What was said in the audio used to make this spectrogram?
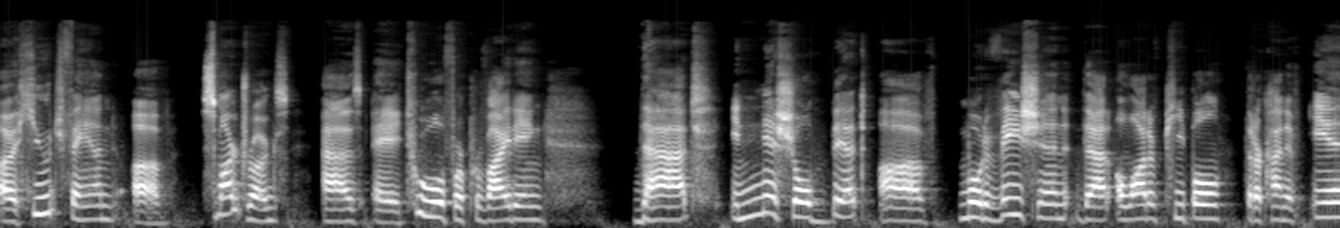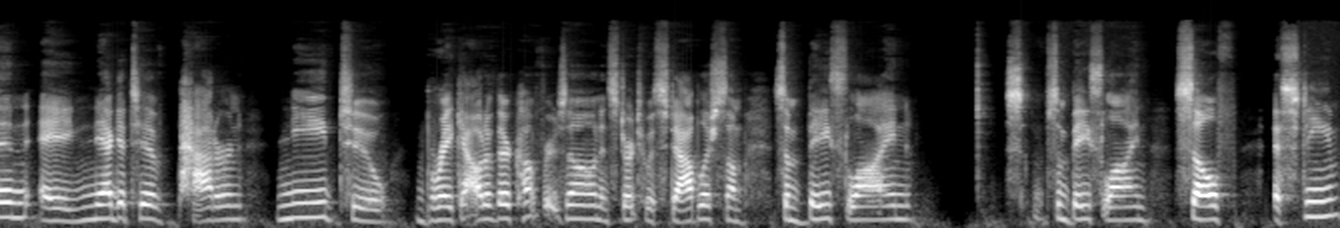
a huge fan of smart drugs as a tool for providing that initial bit of motivation that a lot of people that are kind of in a negative pattern need to break out of their comfort zone and start to establish some some baseline some baseline self esteem,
